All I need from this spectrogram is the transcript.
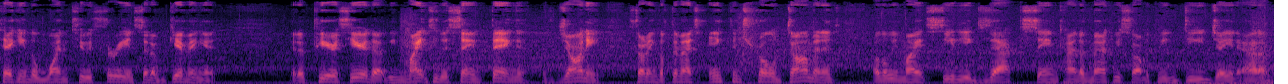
taking the 1-2-3 instead of giving it. it appears here that we might see the same thing with Johnny starting off the match in control dominant, although we might see the exact same kind of match we saw between DJ and Adam.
